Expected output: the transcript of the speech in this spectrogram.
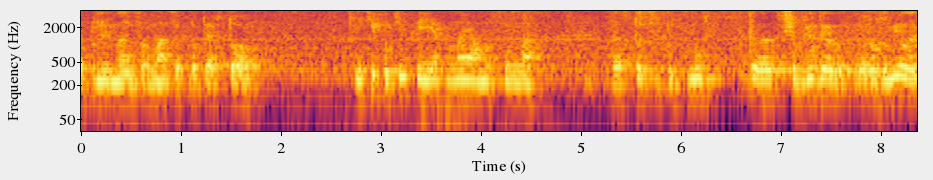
оприлюднена інформація про те, хто які путівки є в наявності в нас, е, хто ці ну, е, щоб люди розуміли,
